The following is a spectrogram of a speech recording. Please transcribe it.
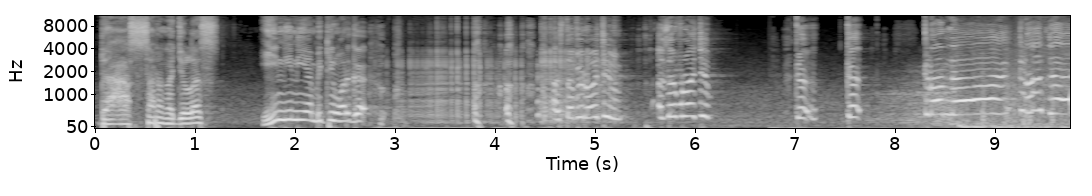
Dasar nggak jelas. Ini nih yang bikin warga. Astagfirullahaladzim, Astagfirullahaladzim. Ke, ke, keranda, keranda.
